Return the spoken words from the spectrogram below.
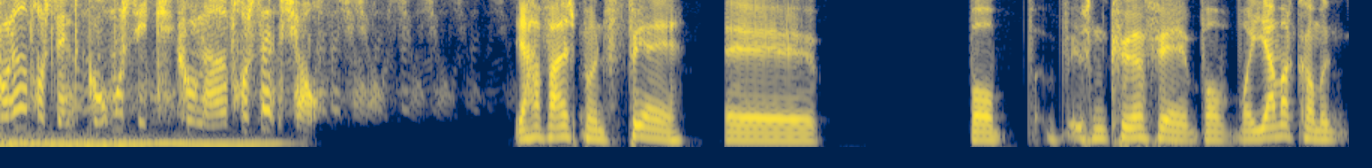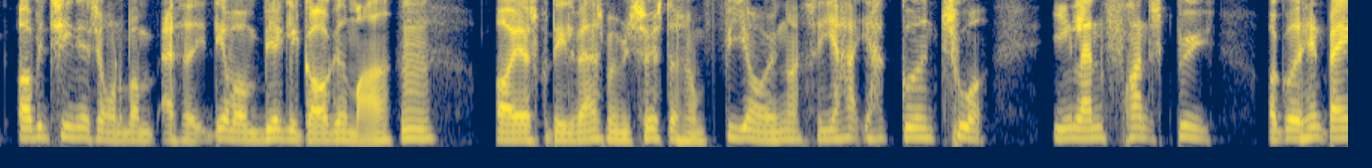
100% god musik, 100% sjov. Jeg har faktisk på en ferie, øh, hvor, sådan en køreferie, hvor, hvor jeg var kommet op i teenageårene, hvor, altså der hvor man virkelig gokkede meget. Mm. Og jeg skulle dele værelse med min søster, som er fire år yngre. Så jeg har, jeg har gået en tur i en eller anden fransk by, og gået hen bag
